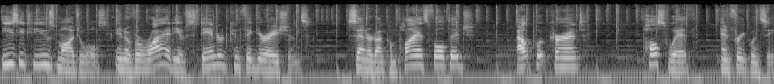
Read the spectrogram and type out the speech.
easy-to-use modules in a variety of standard configurations centered on compliance voltage, output current, pulse width, and frequency.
